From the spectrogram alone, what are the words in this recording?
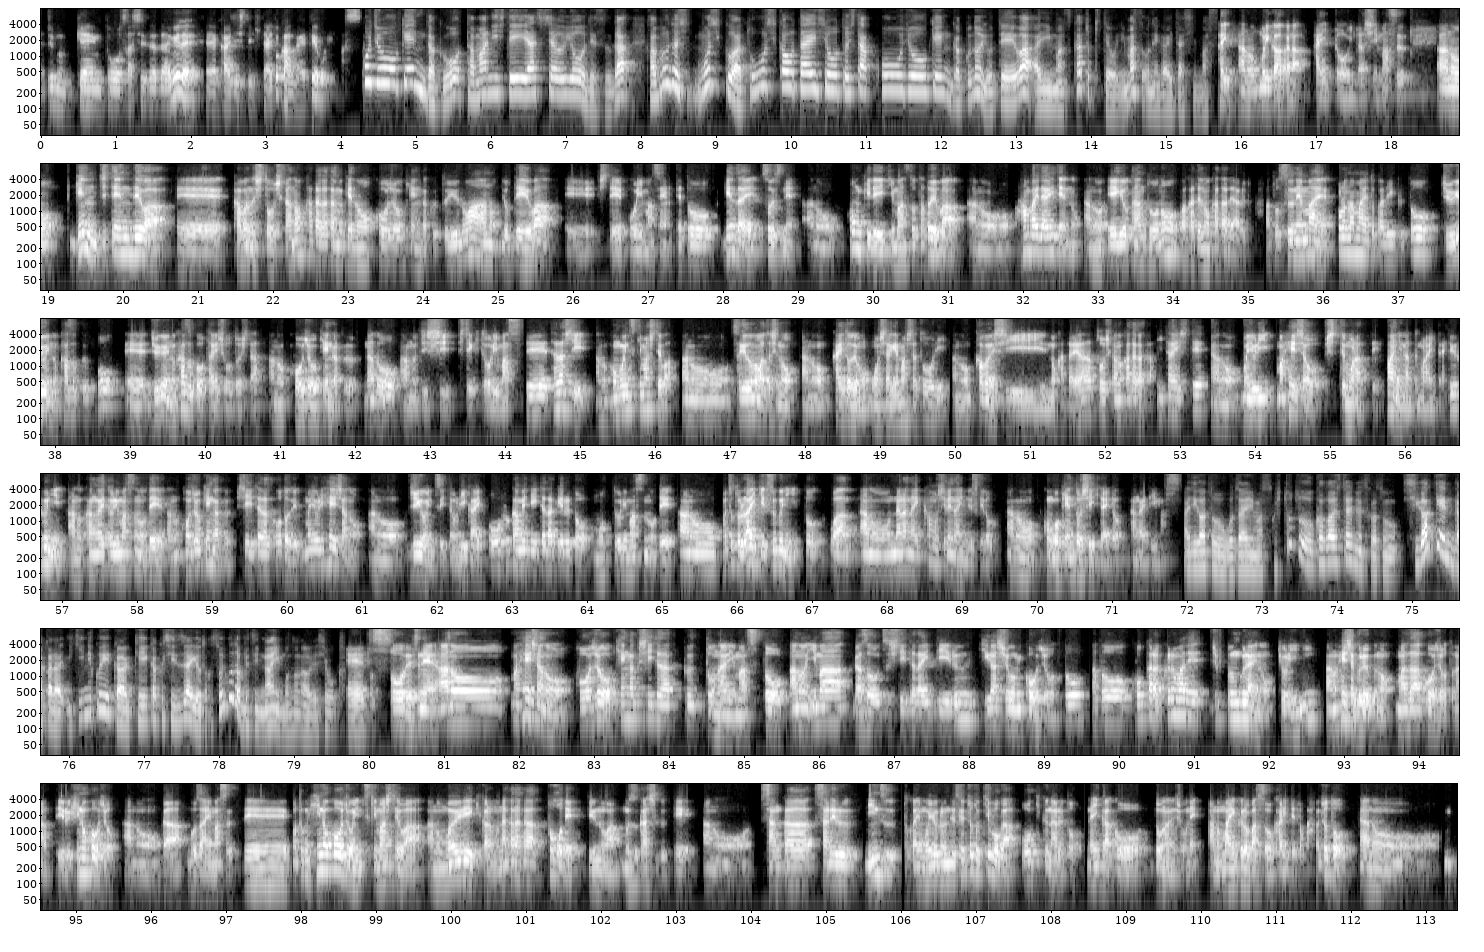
ー、十分検討させていただいた上で、えー、開示していきたいと考えております。工場見学をたまにしていらっしゃるようですが、株主もしくは投資家を対象とした工場見学の予定はありますかと来ております。お願いいたします。はい、あの、森川から回答いたします。あの、現時点では、えー、株主投資家の方々向けの工場見学というのは、あの、予定は、えー、しておりません。えっと、現在、そうですね、あの、今期でいきますと、例えば、あの、販売代理店の、あの、営業担当の若手の方であるとか、あと数年前、コロナ前とかでいくと、従業員の家族を、えー、従業員の家族を対象とした、あの、工場見学などを、あの、実施してきております。で、ただし、あの、今後につきましては、あの、先ほどの私の、あの、回答でも申し上げました通り、あの、株主の方や投資家の方々に対して、あの、まあ、より、まあ、弊社を知ってもらって、ファンになってもらいたいというふうに、あの、考えておりますので、あの、工場見学していただくことで、まあ、より弊社の、あの、事業についての理解を深めていただけると思っておりますので、あの、まあ、ちょっと来期すぐにとは、あの、ならないかもしれないんですけど、あの、今後検討していきたいと考えています。ありがとうございます。一つお伺いしたいんですが、その、滋賀県だから行きにくいから計画しづらいよとか、そういうことは別にないものなのでしょうか？えっ、ー、と、そうですね。あの、まあ、弊社の工場を見学していただくとなりますと、あの、今画像を映していただいている東近江工場と、あと、ここから車で10分ぐらいの距離に、あの、弊社グループのマザー工場となっている日野工場、あの、がございます。で、まあ、特に日野工場につきましては、あの、最寄り駅からもなかなか徒歩でっていうのは難しくて、あの、参加される人数とかにもよるんですけど、ちょっと規模が大きくなると、何かこう、どうなんでしょうね。あの、マイクロバスを借りてとか、ちょっと、あの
